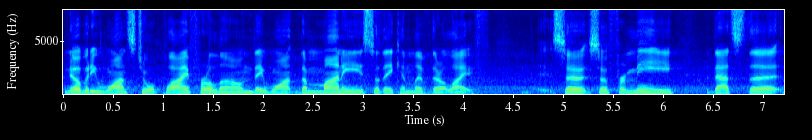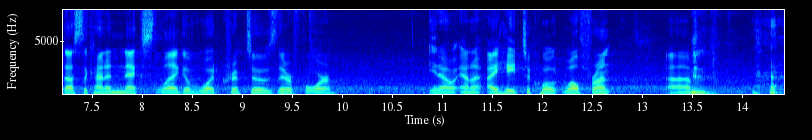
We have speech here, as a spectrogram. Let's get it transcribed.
Nobody wants to apply for a loan. They want the money so they can live their life. So, so for me, that's the, that's the kind of next leg of what crypto is there for. You know, and I, I hate to quote Wealthfront. Um,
